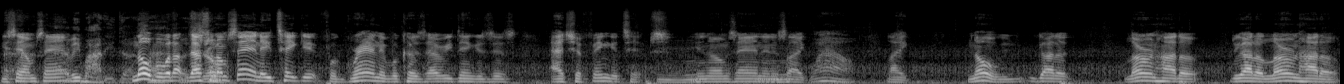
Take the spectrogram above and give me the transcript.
You see what I'm saying? Everybody does. No, but what I, that's sure. what I'm saying. They take it for granted because everything is just at your fingertips. Mm-hmm. You know what I'm saying? And it's like, wow, like, no, you gotta learn how to. You gotta learn how to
